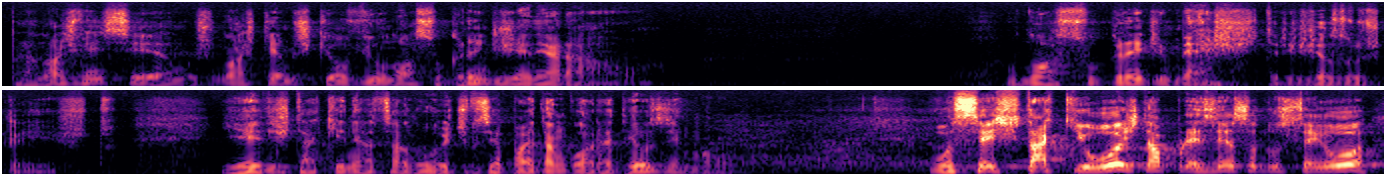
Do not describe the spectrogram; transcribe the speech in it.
Para nós vencermos, nós temos que ouvir o nosso grande general, o nosso grande mestre, Jesus Cristo. E ele está aqui nessa noite. Você pode dar glória a Deus, irmão? Você está aqui hoje na presença do Senhor,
